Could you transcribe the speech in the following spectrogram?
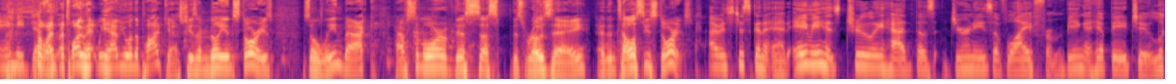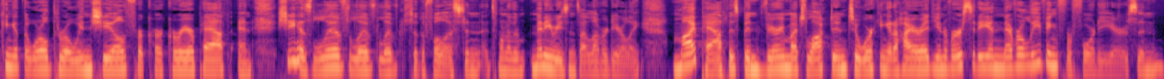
Amy Oh, that's why we have you on the podcast. She has a million stories. So lean back, have some more of this uh, this rosé, and then tell us these stories. I was just going to add, Amy has truly had those journeys of life from being a hippie to looking at the world through a windshield for her career path. And she has lived, lived, lived to the fullest. And it's one of the many reasons I love her dearly. My path has been very much locked into working at a higher ed university and never leaving for 40 years and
